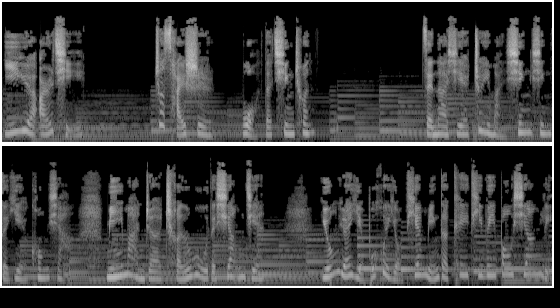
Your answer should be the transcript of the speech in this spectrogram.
一跃而起。这才是我的青春。在那些缀满星星的夜空下，弥漫着晨雾的乡间，永远也不会有天明的 KTV 包厢里，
